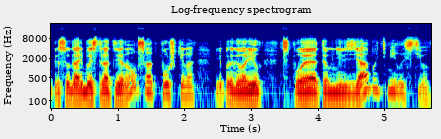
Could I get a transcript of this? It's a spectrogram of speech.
Государь быстро отвернулся от Пушкина и проговорил, «С поэтом нельзя быть милостивым».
